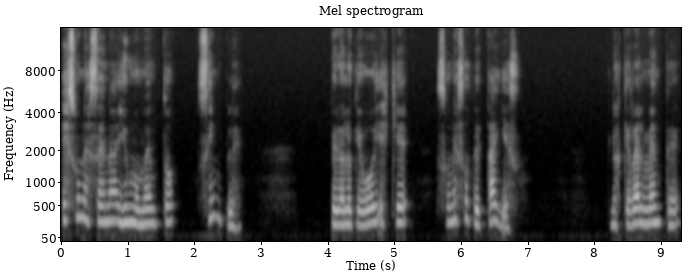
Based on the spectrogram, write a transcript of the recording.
Es una escena y un momento simple, pero a lo que voy es que son esos detalles los que realmente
